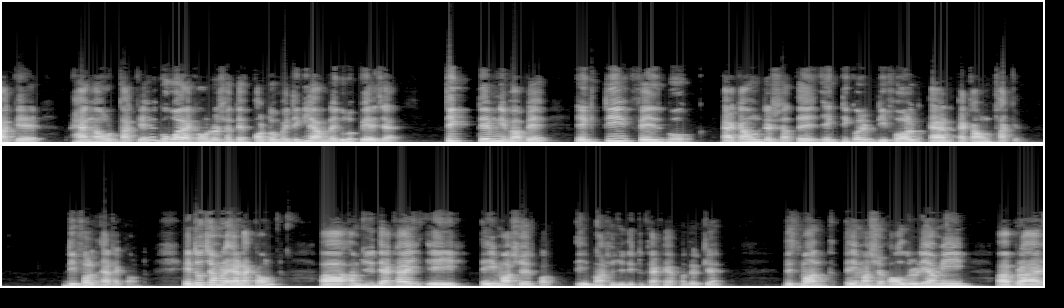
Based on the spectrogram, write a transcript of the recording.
থাকে হ্যাং আউট থাকে গুগল অ্যাকাউন্টের সাথে অটোমেটিকলি আমরা এগুলো পেয়ে যাই। ঠিক তেমনিভাবে একটি ফেসবুক অ্যাকাউন্টের সাথে একটি করে ডিফল্ট অ্যাড অ্যাকাউন্ট থাকে। Default ad account. এটা হচ্ছে আমার অ্যাড অ্যাকাউন্ট। আমি যদি দেখাই এই এই মাসের এই মাসে যদি একটু দেখাই আপনাদেরকে দিস মান্থ এই মাসে অলরেডি আমি প্রায়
